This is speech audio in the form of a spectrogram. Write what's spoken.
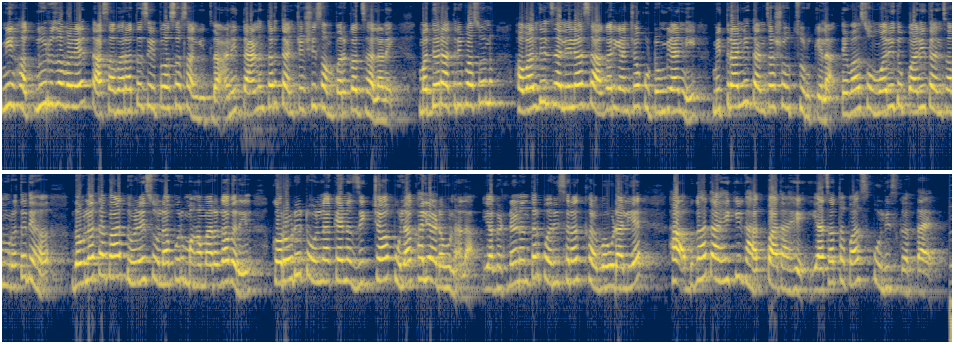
मी हतनूर जवळ आहे तासाभरातच येतो असं सांगितलं आणि त्यानंतर त्यांच्याशी संपर्कच झाला नाही. मध्यरात्रीपासून हवालदिल झालेल्या सागर यांच्या कुटुंबियांनी मित्रांनी त्यांचा शोध सुरू केला. तेव्हा सोमवारी दुपारी त्यांचा मृतदेह दौलताबाद धुळे सोलापूर महामार्गावरील करोडी टोलनाक्यानजीकच्या पुलाखाली आढळून आला. या घटनेनंतर परिसरात खळबळ उडाली आहे. हा अपघात आहे की घातपात आहे याचा तपास पोलीस करतायत.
